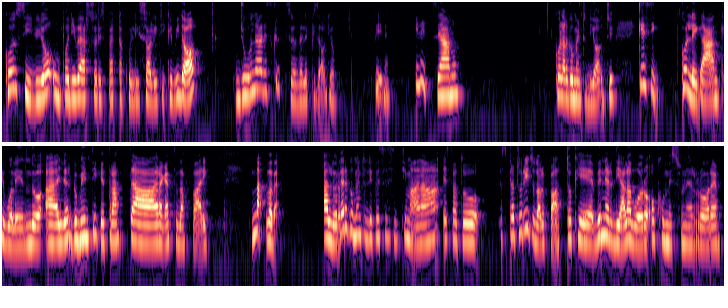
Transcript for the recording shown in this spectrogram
consiglio un po' diverso rispetto a quelli soliti che vi do, giù nella descrizione dell'episodio. Bene, iniziamo con l'argomento di oggi, che si collega anche volendo agli argomenti che tratta Ragazza d'affari. Ma vabbè, allora, l'argomento di questa settimana è stato scaturito dal fatto che venerdì a lavoro ho commesso un errore.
